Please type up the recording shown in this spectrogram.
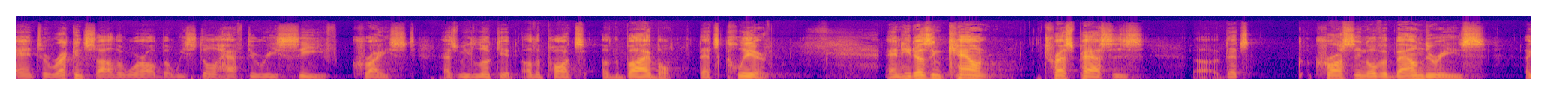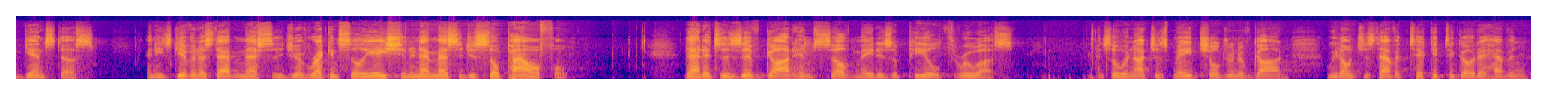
and to reconcile the world, but we still have to receive Christ as we look at other parts of the Bible. That's clear. And he doesn't count trespasses uh, that's crossing over boundaries against us. And he's given us that message of reconciliation. And that message is so powerful that it's as if God himself made his appeal through us. And so we're not just made children of God, we don't just have a ticket to go to heaven,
